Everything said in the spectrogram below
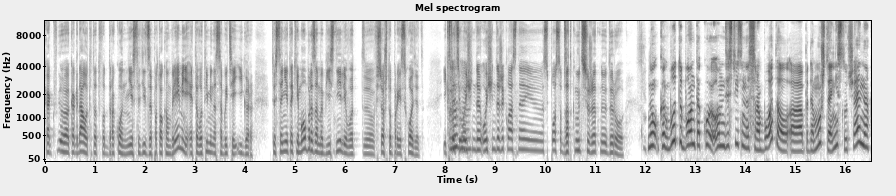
как, э, когда вот этот вот дракон не следит за потоком времени, это вот именно события игр. То есть они таким образом объяснили вот э, все, что происходит. И, кстати, угу. очень, очень даже классный э, способ заткнуть сюжетную дыру. Ну, как будто бы он такой, он действительно сработал, а, потому что они случайно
